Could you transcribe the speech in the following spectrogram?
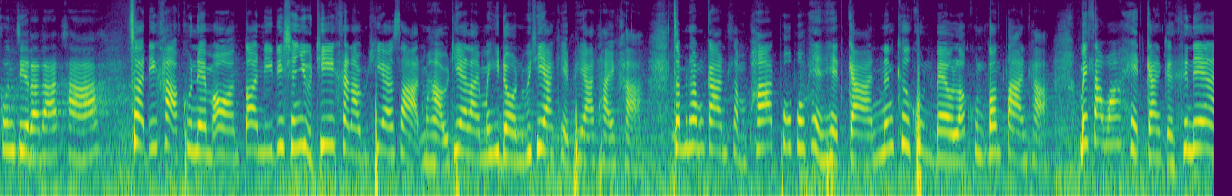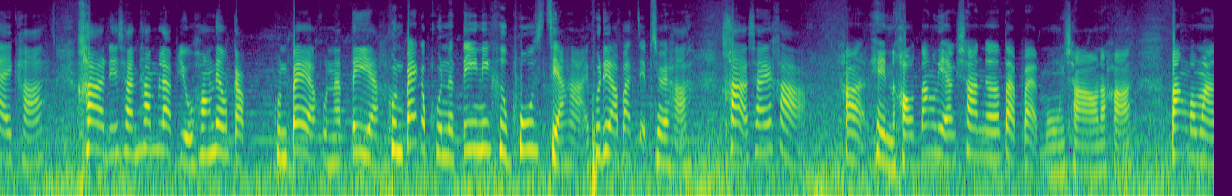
คุณจิรรัตน์คะ สวัสดีค่ะ คุณเนมออน ตอนนี้ดิฉันอยู่ที่คณะวิทยาศาสตร์ มหาวิทยาลัยมหิดลวิทยาเขตพญาไทค่ะ จะมาทำการสัมภาษณ์ผู้พบเห็นเหตุการณ์นั่นคือคุณเบลและคุณต้นตาลค่ะ ไม่ทราบว่าเหตุการณ์เกิดขึ้นได้ยังไงคะ ค่ะดิฉันทำแลบอยู่ห้องเดียวกับคุณเป้กับคุณนัตตี้อะค่ะคุณแป้กับคุณนัตตี้นี่คือผู้เสียหายผู้ได้รับบาดเจ็บใช่ไหมคะ ค่ะใช่ค่ะ ค่ะ เห็นเขาตั้งรีแอคชั่นกันตั้งแต่8โมงเช้านะคะ ตั้งประมาณ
